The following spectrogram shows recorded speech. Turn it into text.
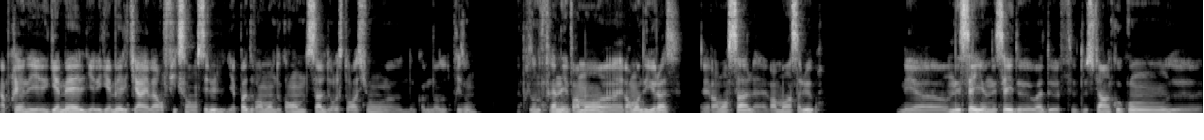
Après, on a les gamelles. Il y a les gamelles qui arrivent à leur fixe en cellule. Il n'y a pas de, vraiment de grandes salles de restauration euh, donc, comme dans d'autres prisons. La prison de Fresnes est vraiment, euh, est vraiment dégueulasse. Elle est vraiment sale, elle est vraiment insalubre. Mais euh, on essaye, on essaye de, de, de se faire un cocon, de,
